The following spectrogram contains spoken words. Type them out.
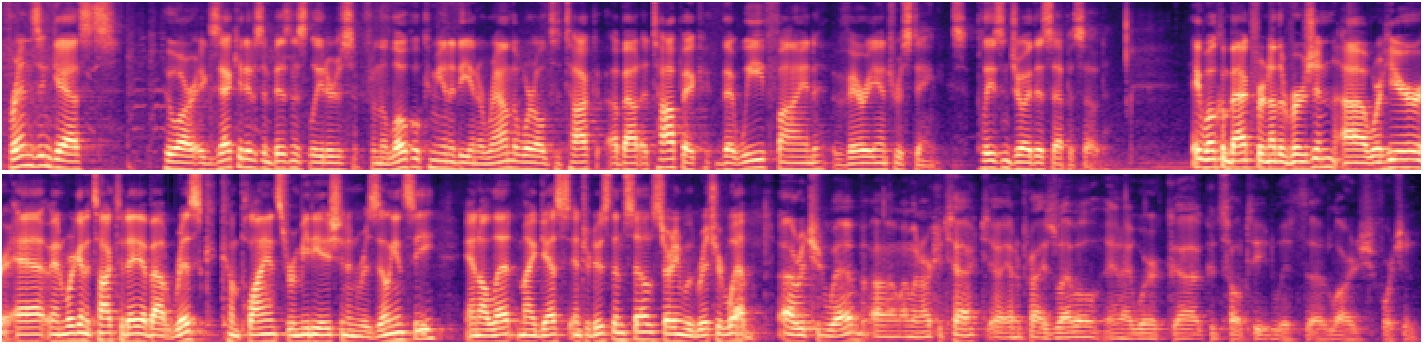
friends and guests who are executives and business leaders from the local community and around the world to talk about a topic that we find very interesting. Please enjoy this episode. Hey, welcome back for another version. Uh, we're here at, and we're going to talk today about risk, compliance, remediation, and resiliency. And I'll let my guests introduce themselves, starting with Richard Webb. Uh, Richard Webb. Um, I'm an architect, uh, enterprise level, and I work uh, consulting with uh, large Fortune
